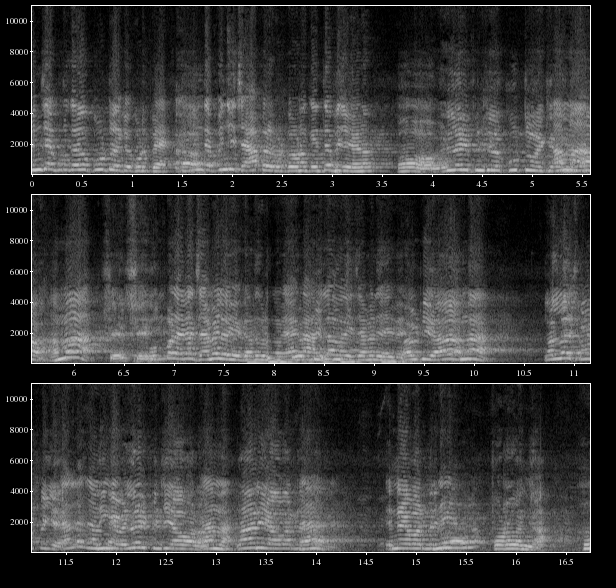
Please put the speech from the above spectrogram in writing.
பிஞ்சை கொடுக்கறது கூட்டு வைக்க கொடுப்பேன். இந்த பிஞ்சு சாப்பிட கொடுப்பேன் உனக்கு எந்த பிஞ்சு வேணும்? ஓ வெள்ளரி பிஞ்சுல கூட்டும் ஆமா வைக்கிறாங்களா ஆமா சரி சரி. பொம்பளை என்ன சமையல் வைக்க கத்து கொடுங்க வேண்டாம்? எல்லா வகை சமையல் செய்வேன். அப்படியா? ஆமா நல்லா சமைப்பீங்க. நீங்க வெள்ளரி பிஞ்சு வியாபாரம். ஆமா. நானும் வியாபாரம். என்ன வியாபாரம் என்ன? வியாபாரம்? புடலங்கா. ஓ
